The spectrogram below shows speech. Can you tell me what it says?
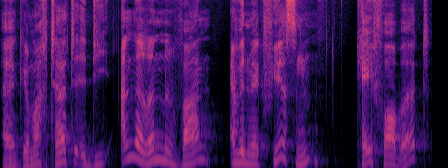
äh, gemacht hat. Die anderen waren Evan McPherson, Kay Forbert,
